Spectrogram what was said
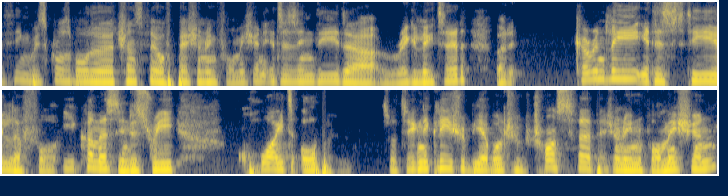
The thing with cross-border transfer of patient information, it is indeed uh, regulated, but currently it is still uh, for e-commerce industry quite open. So technically, you should be able to transfer patient information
